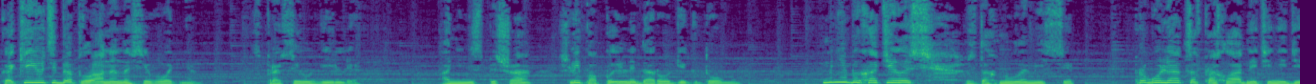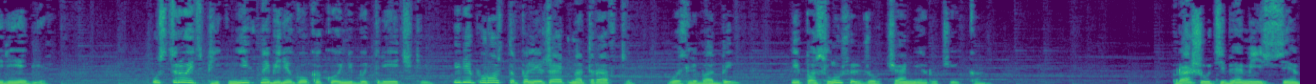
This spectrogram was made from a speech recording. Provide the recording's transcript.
«Какие у тебя планы на сегодня?» — спросил Вилли. Они не спеша шли по пыльной дороге к дому. «Мне бы хотелось...» — вздохнула Мисси прогуляться в прохладной тени деревьев, устроить пикник на берегу какой-нибудь речки или просто полежать на травке возле воды и послушать журчание ручейка. «Прошу тебя, мисси!»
